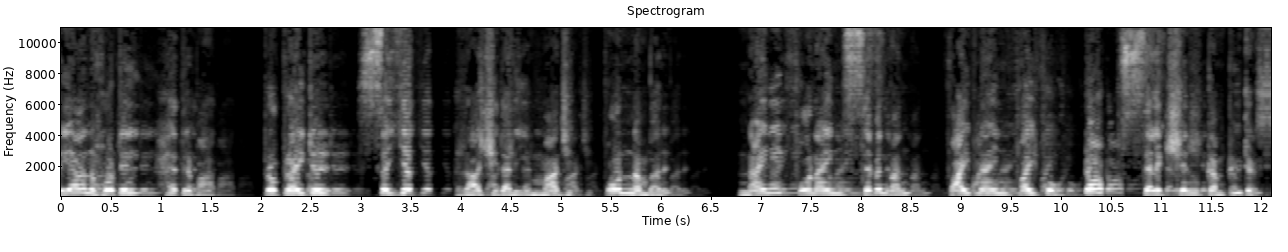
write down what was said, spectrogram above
Rayan hotel Hyderabad. Proprietor Syed Rashid Ali Majid phone number nine eight four nine seven one five nine five four top selection computers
